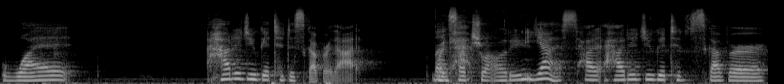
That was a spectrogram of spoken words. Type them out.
what, how did you get to discover that? my Like, sexuality Yes. How, how did you get to discover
